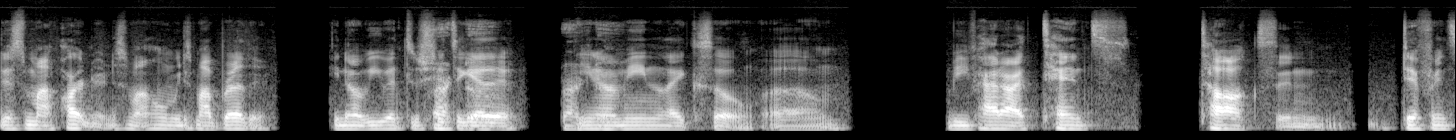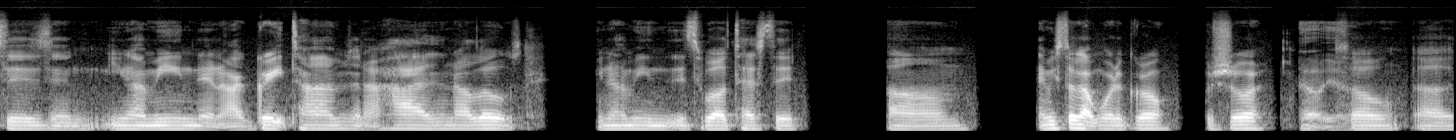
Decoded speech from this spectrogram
this is my partner, this is my homie, this is my brother. You know, we went through shit though. together. You know what I mean? Like so, um, we've had our tense talks and differences, and you know what I mean, and our great times and our highs and our lows. You know what I mean? It's well tested, um, and we still got more to grow for sure. Hell yeah. So uh,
